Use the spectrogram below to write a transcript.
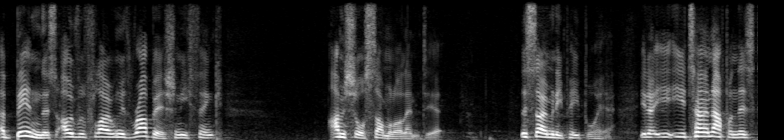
a bin that's overflowing with rubbish and you think, I'm sure someone will empty it. There's so many people here. You know, you, you, turn up and there's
